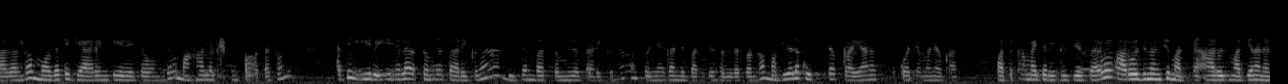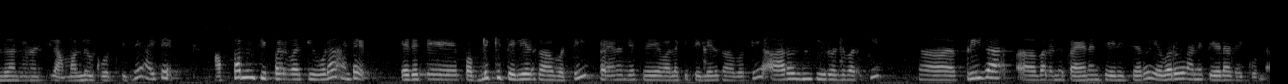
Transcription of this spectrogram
భాగంగా మొదటి గ్యారెంటీ ఏదైతే ఉందో మహాలక్ష్మి పథకం. అది ఈ ఈ నెల తొమ్మిదో తారీఖున డిసెంబర్ తొమ్మిదో తారీఖున సోనియా గాంధీ బర్త్డే సందర్భంగా మహిళలకు ఉచిత ప్రయాణ సౌకర్యం అనే ఒక పథకం అయితే రిలీజ్ చేశారు. ఆ రోజు నుంచి మధ్య ఆ రోజు మధ్యాహ్నం రెండు గంటల నుంచి అమల్లోకి వచ్చింది అయితే అప్పటి నుంచి ఇప్పటి వరకు కూడా అంటే ఏదైతే పబ్లిక్కి తెలియదు కాబట్టి ప్రయాణం చేసే వాళ్ళకి తెలియదు కాబట్టి ఆ రోజు నుంచి ఈ రోజు వరకు ఫ్రీగా వాళ్ళని ప్రయాణం చేయనిచ్చారు. ఎవరు అని తేడా లేకుండా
